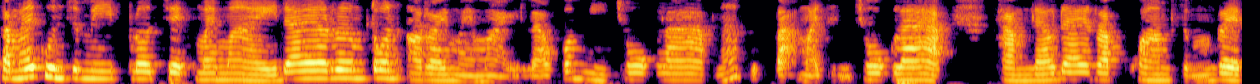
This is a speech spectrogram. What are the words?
ทำให้คุณจะมีโปรเจกต์ใหม่ๆ ได้เริ่มต้นอะไรใหม่ๆ แล้วก็มีโชคลาภนะปุตตะหมายถึงโชคลาภทำแล้วได้รับความสำเร็จ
